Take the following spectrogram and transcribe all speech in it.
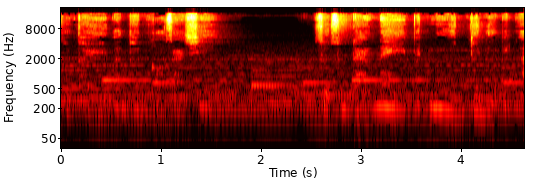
cậu thấy bản thân có giá trị. Sự xứng đáng này bắt nguồn từ nỗi bất an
